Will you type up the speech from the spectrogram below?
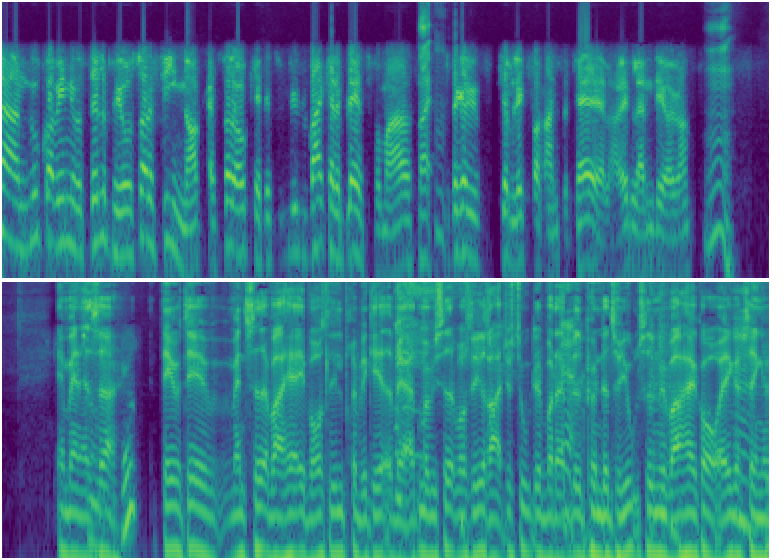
her, nu går vi ind i vores stille periode, så er det fint nok. Altså, så er det okay. Det, vi vil bare have det blæse for meget. Nej. Så kan vi fx ikke få renset tag eller et eller andet, det er jo ikke? Mm. Jamen altså, det er jo det, man sidder bare her i vores lille privilegerede verden, hvor vi sidder i vores lille radiostudie, hvor der er blevet pyntet til jul, siden vi var her i går, ikke? og tænker,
